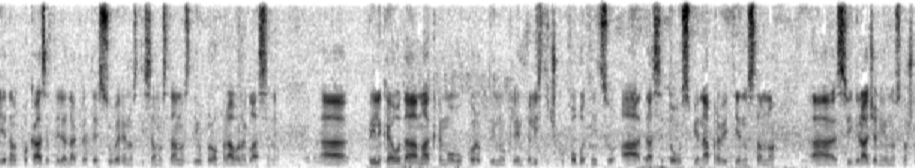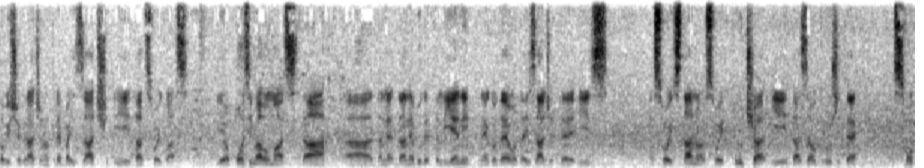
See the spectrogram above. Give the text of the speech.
jedna od pokazatelja dakle te suverenosti i samostalnosti je upravo pravo na glasanje. Prilika je ovo da maknemo ovu koruptivnu klijentelističku hobotnicu, a da se to uspije napraviti jednostavno svi građani, odnosno što više građana treba izaći i dati svoj glas. I evo, pozivamo vas da, da, ne, da ne budete lijeni, nego da evo da izađete iz svojih stanova, svojih kuća i da zaokružite svog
